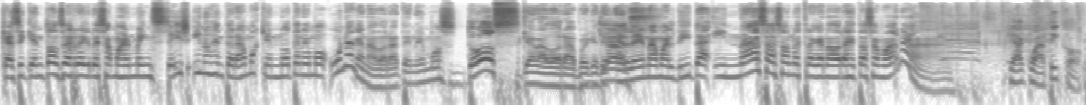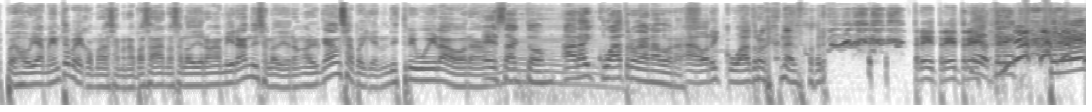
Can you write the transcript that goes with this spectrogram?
Casi que entonces regresamos al main stage y nos enteramos que no tenemos una ganadora, tenemos dos ganadoras, porque Yes. Elena Maldita y NASA son nuestras ganadoras esta semana. Qué acuático. Pues obviamente, pues como la semana pasada no se lo dieron a Miranda y se lo dieron a Organza, pues quieren distribuir ahora. Exacto. Ahora hay cuatro ganadoras. Ahora hay cuatro ganadoras. tres, tres, tres. Mira, tres, tres,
